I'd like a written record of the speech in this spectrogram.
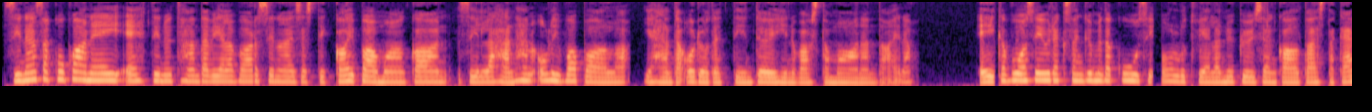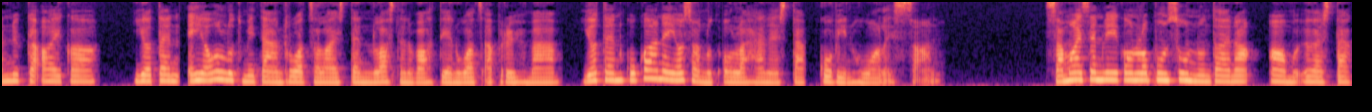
Sinänsä kukaan ei ehtinyt häntä vielä varsinaisesti kaipaamaankaan, sillä hän oli vapaalla ja häntä odotettiin töihin vasta maanantaina. Eikä vuosi 1996 ollut vielä nykyisen kaltaista kännykkäaikaa, joten ei ollut mitään ruotsalaisten lastenvahtien WhatsApp-ryhmää, joten kukaan ei osannut olla hänestä kovin huolissaan. Samaisen viikon lopun sunnuntaina aamuyöstä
